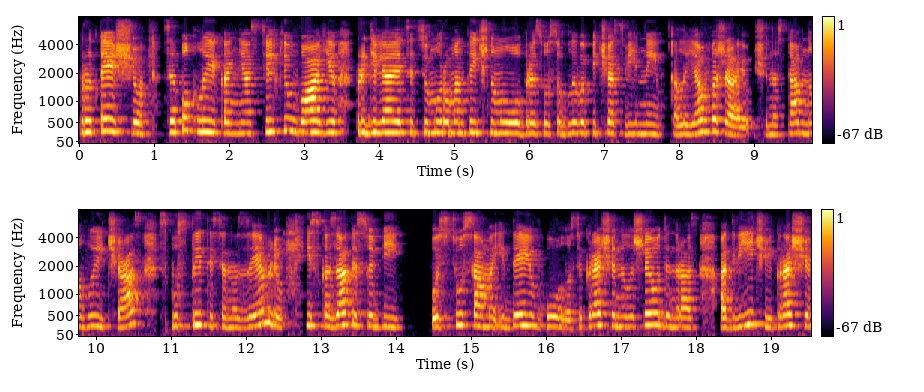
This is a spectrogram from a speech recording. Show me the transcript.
про те, що це покликання, стільки уваги приділяється цьому романтичному образу, особливо під час війни. Але я вважаю, що настав новий час спуститися на землю і сказати собі ось цю саме ідею в голос. І краще не лише один раз, а двічі, і краще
